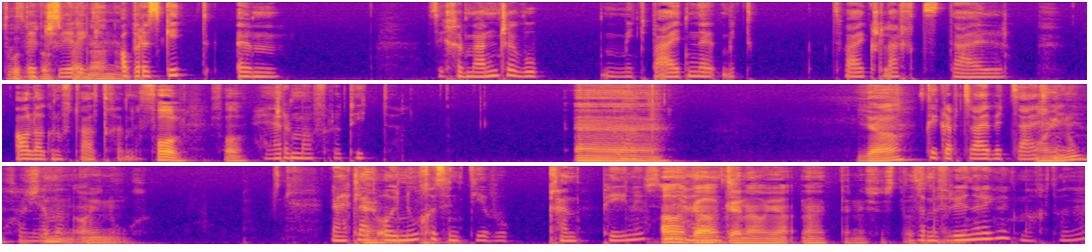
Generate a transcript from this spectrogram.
tut er wird das schwierig. benennen? Aber es gibt ähm, sicher Menschen, die mit beiden, mit zwei Geschlechtsteilen Anlagen auf die Welt kommen. Voll, voll. Hermaphroditen. Äh, ja, Es gibt, glaube ich, zwei Bezeichnungen. Eunuch, ist das ein Eunuch? Nein, ich glaube, Ähm. Eunuchen sind die, die keinen Penis Ah, haben. genau, ja. Nein, dann ist es das. Das haben wir früher irgendwie gemacht, oder?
